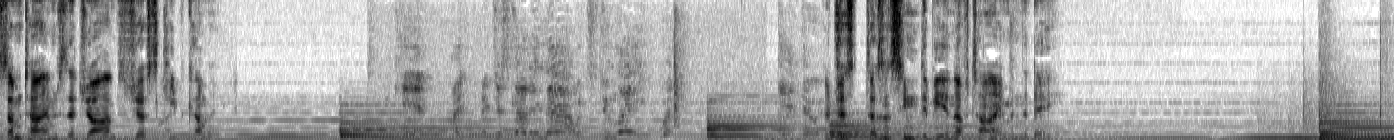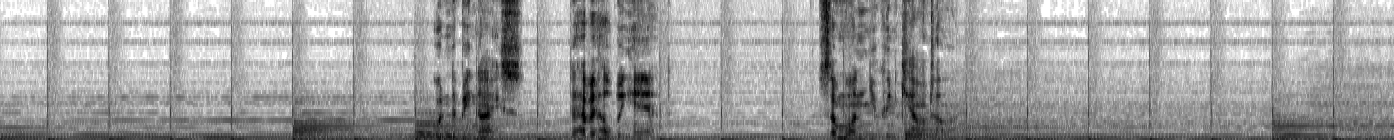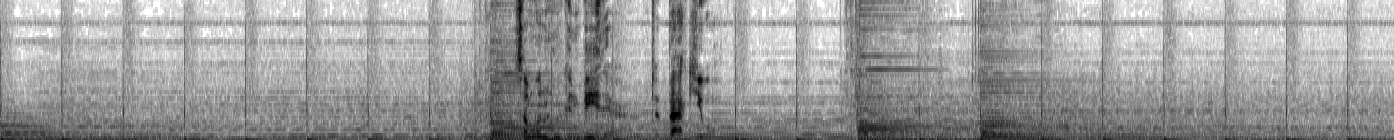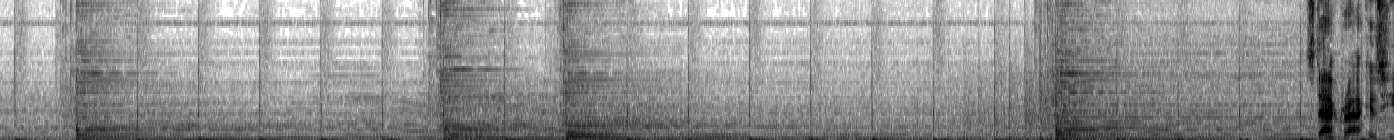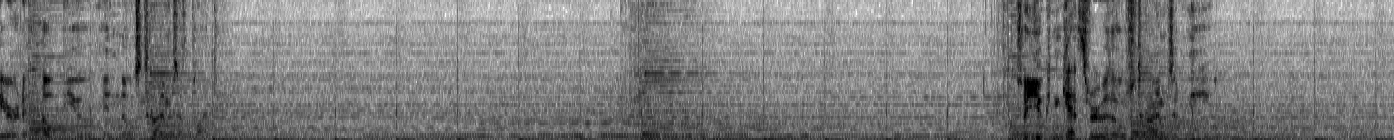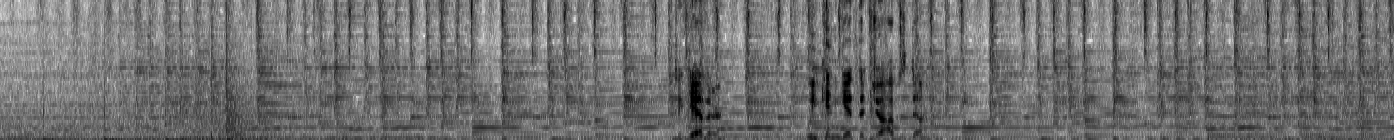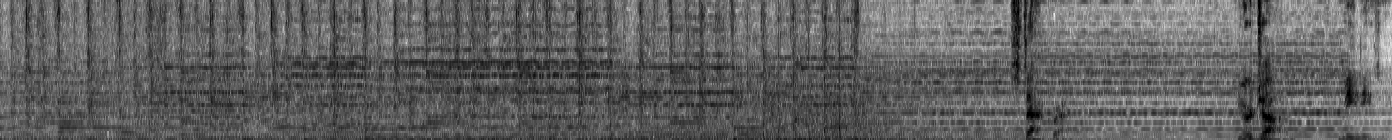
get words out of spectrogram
Sometimes the jobs just keep coming. I can't. I, I just got in now. It's too late. What? Can't do it. There just doesn't seem to be enough time in the day. Wouldn't it be nice to have a helping hand? Someone you can count on. Someone who can be there to back you up. Stak Rack is here to help you in those times of So you can get through those times of need. Together, we can get the jobs done. Stak Rack. Your job made easy.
